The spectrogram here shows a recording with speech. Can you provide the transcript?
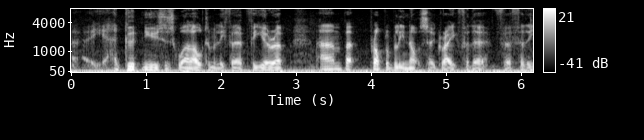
uh, good news as well, ultimately for for Europe, um, but probably not so great for the for, for the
